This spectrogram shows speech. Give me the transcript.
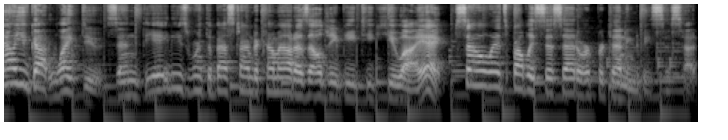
now you've got white dudes, and the 80s weren't the best time to come out as LGBTQIA, so it's probably cishet or pretending to be cishet.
